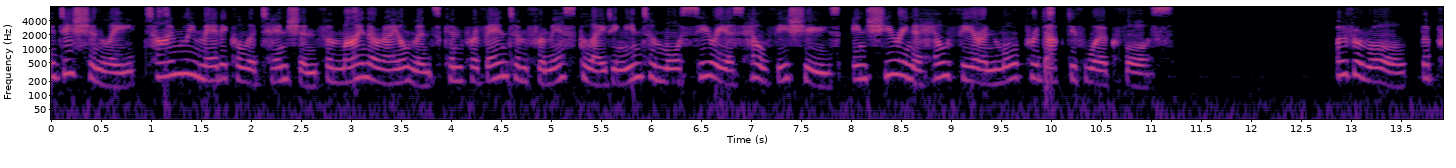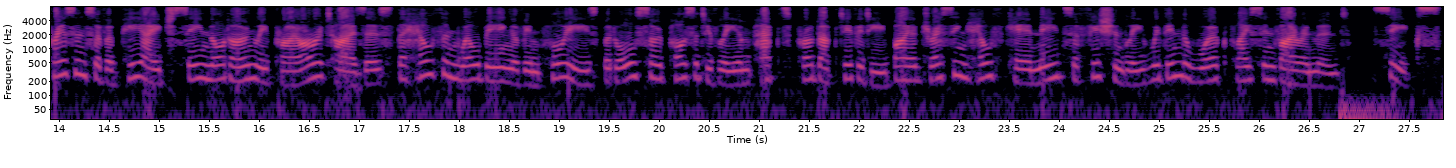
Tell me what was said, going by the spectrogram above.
Additionally, timely medical attention for minor ailments can prevent them from escalating into more serious health issues, ensuring a healthier and more productive workforce. Overall, the presence of a PHC not only prioritizes the health and well-being of employees but also positively impacts productivity by addressing healthcare needs efficiently within the workplace environment. 6.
